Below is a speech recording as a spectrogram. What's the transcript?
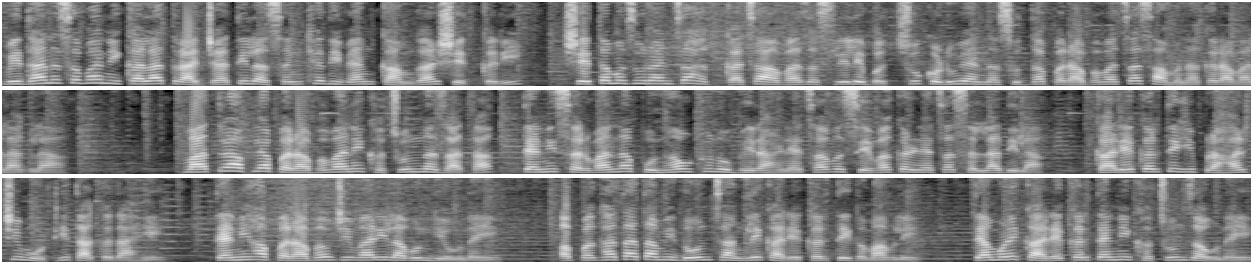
विधानसभा निकालात राज्यातील असंख्य दिव्यांग कामगार शेतकरी शेतमजुरांचा हक्काचा आवाज असलेले बच्चू कडू यांना सुद्धा पराभवाचा सामना करावा लागला. मात्र आपल्या पराभवाने खचून न जाता त्यांनी सर्वांना पुन्हा उठून उभे राहण्याचा व सेवा करण्याचा सल्ला दिला. कार्यकर्ते ही प्रहारची मोठी ताकद आहे. त्यांनी हा पराभव जिवारी लावून घेऊ नये. अपघातात आम्ही दोन चांगले कार्यकर्ते गमावले. त्यामुळे कार्यकर्त्यांनी खचून जाऊ नये.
